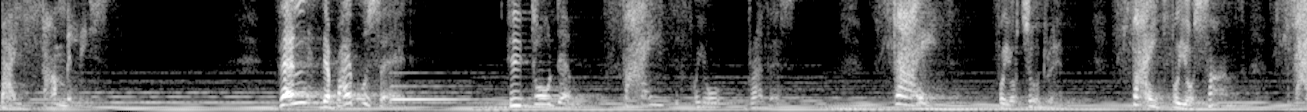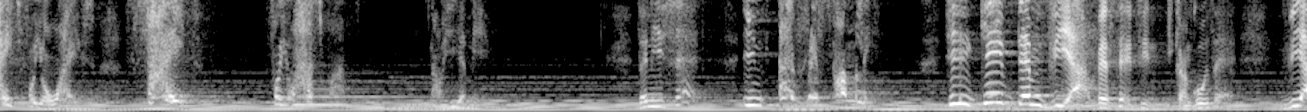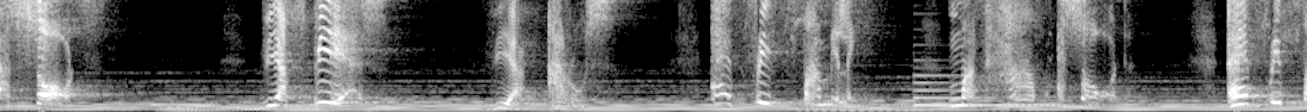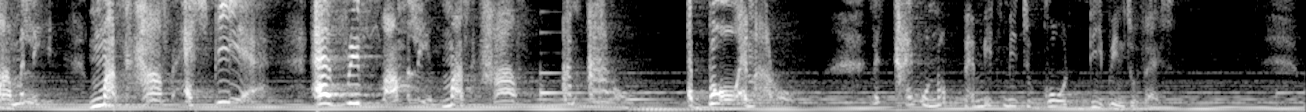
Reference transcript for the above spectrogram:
by families. Then the Bible said, He told them, fight for your brothers, fight for your children, fight for your sons, fight for your wives, fight for your husband. Now, hear me. Then he said, In every family, he gave them their, verse 13, you can go there, their swords, their spears, their arrows. Every family must have a sword. Every family must have a spear. Every family must have an arrow, a bow and arrow. This time will not permit me to go deep into this.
